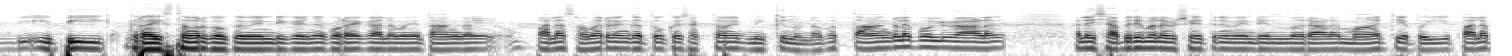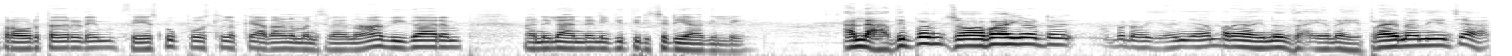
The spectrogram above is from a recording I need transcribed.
ബി- ഈ ക്രൈസ്തവർക്കൊക്കെ വേണ്ടി കഴിഞ്ഞ കുറേ കാലമായി താങ്കൾ പല സമരരംഗത്തൊക്കെ ശക്തമായി നിൽക്കുന്നുണ്ട്. അപ്പോൾ താങ്കളെ പോലൊരാൾ അല്ലെങ്കിൽ ശബരിമല വിഷയത്തിന് വേണ്ടി നിന്ന് ഒരാളെ മാറ്റിയപ്പോൾ ഈ പല പ്രവർത്തകരുടെയും ഫേസ്ബുക്ക് പോസ്റ്റിലൊക്കെ അതാണ് മനസ്സിലാകുന്നത് ആ വികാരം അനിൽ ആന്റണിക്ക് തിരിച്ചടിയാകില്ലേ? അല്ല അതിപ്പം സ്വാഭാവികമായിട്ട് ഞാൻ പറയാം അതിന്റെ എന്റെ അഭിപ്രായം എന്താണെന്ന് ചോദിച്ചാൽ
